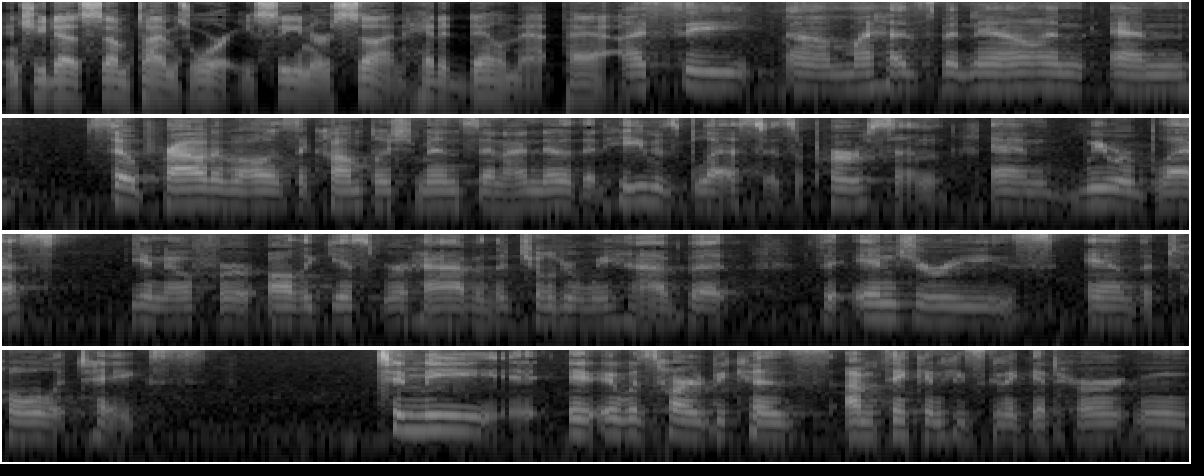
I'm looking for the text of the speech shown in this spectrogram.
and she does sometimes worry seeing her son headed down that path. I see um, my husband now, and, and so proud of all his accomplishments and I know that he was blessed as a person and we were blessed, you know, for all the gifts we have and the children we have, but the injuries and the toll it takes. To me, it, it was hard because I'm thinking he's going to get hurt, and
